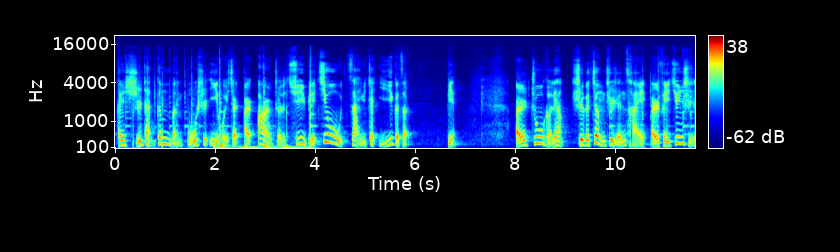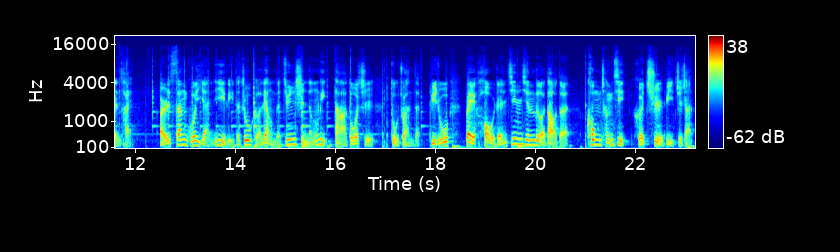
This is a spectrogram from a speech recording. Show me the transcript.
跟实战根本不是一回事儿，而二者的区别就在于这一个字儿——变。而诸葛亮是个政治人才，而非军事人才。而《三国演义》里的诸葛亮的军事能力大多是杜撰的，比如被后人津津乐道的空城计和赤壁之战。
